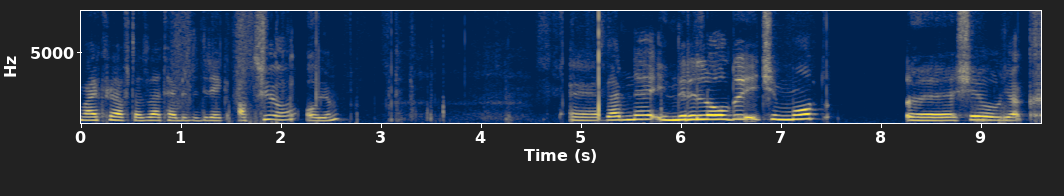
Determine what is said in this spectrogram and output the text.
Minecraft'a zaten bizi direkt atıyor oyun. Ee, ben de indirili olduğu için mod ee, şey olacak.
